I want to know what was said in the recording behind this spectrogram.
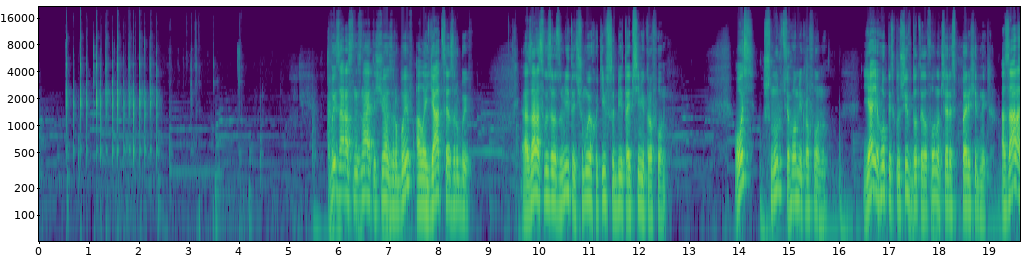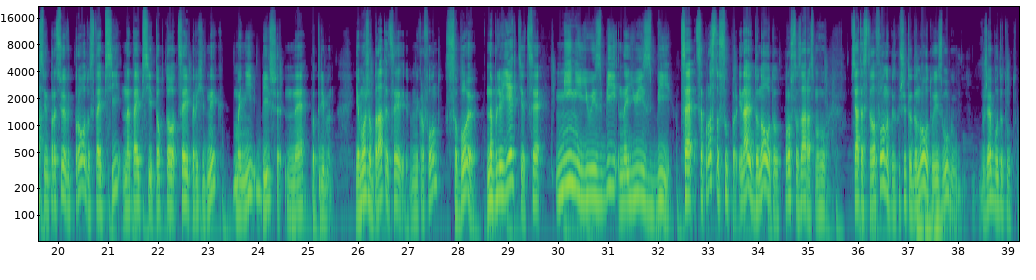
Ви зараз не знаєте, що я зробив, але я це зробив. Е, Зараз ви зрозумієте, чому я хотів собі Type-C мікрофон. Ось шнур цього мікрофону. Я його підключив до телефону через перехідник. А зараз він працює від проводу з Type-C на Type-C, тобто цей перехідник мені більше не потрібен. Я можу брати цей мікрофон з собою. На блюєтті це міні-USB на USB. Це, це просто супер. І навіть до ноуту просто зараз можу взяти з телефону, підключити до ноуту, і звук вже буде тут.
